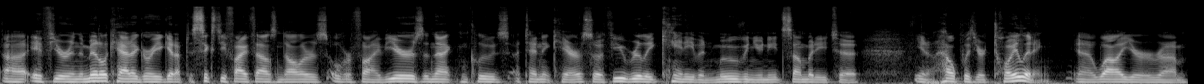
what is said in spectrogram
Uh, if you're in the middle category, you get up to $65,000 over five years, and that includes attendant care. So if you really can't even move and you need somebody to, you know, help with your toileting uh, while you're um,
